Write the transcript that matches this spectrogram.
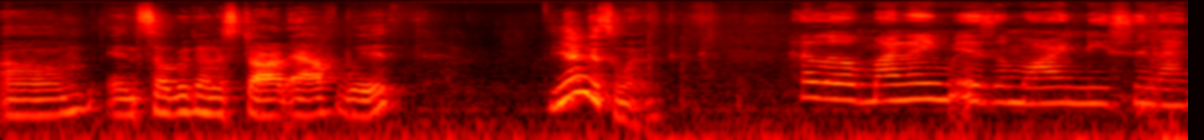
Um, and so we're going to start out with the youngest one. Hello, my name is Amari Neeson. I,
